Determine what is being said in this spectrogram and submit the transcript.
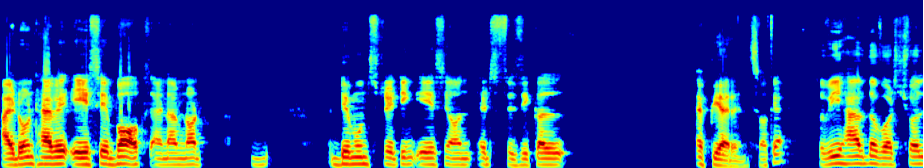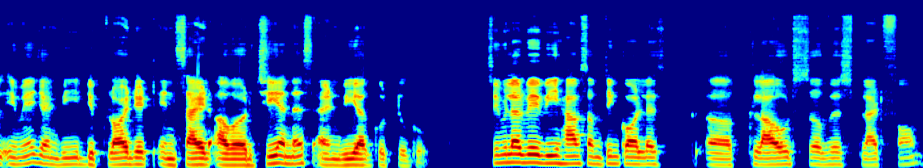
I don't have a asa box and i'm not demonstrating asa on its physical appearance okay? So we have the virtual image and we deployed it inside our gns and we are good to go. Similar way we have something called as uh, cloud service platform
